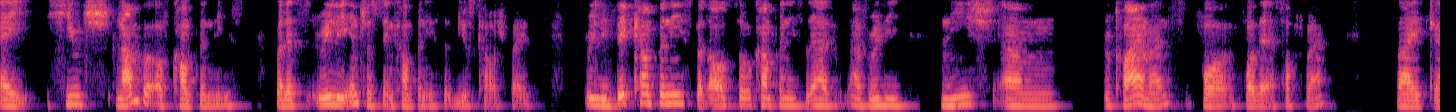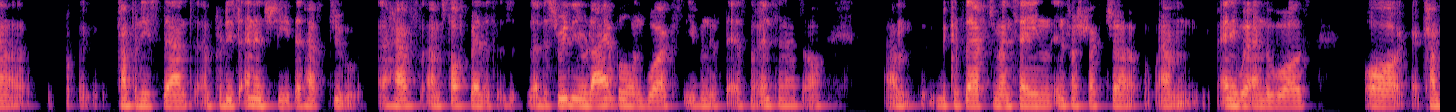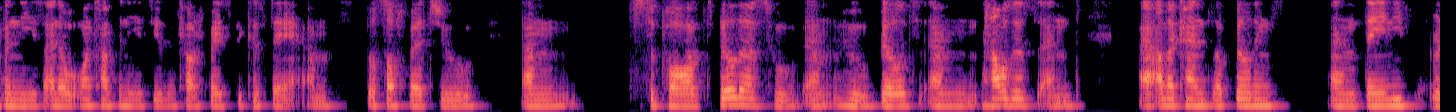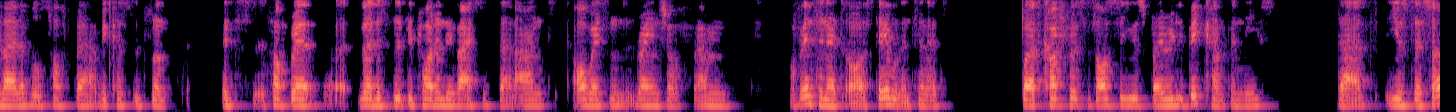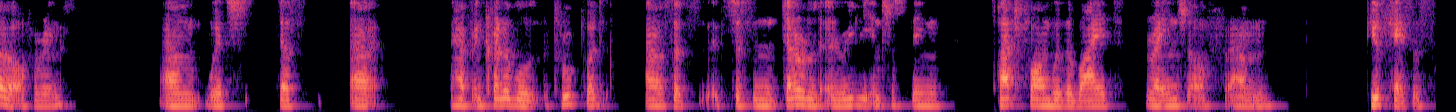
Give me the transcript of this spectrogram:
a huge number of companies, but it's really interesting companies that use Couchbase. Really big companies, but also companies that have, have really niche um, requirements for, for their software, like uh, companies that um, produce energy that have to have um, software that is, that is really reliable and works even if there's no internet or um, because they have to maintain infrastructure um, anywhere in the world or companies. I know one company is using Couchbase because they um, build software to um, to support builders who um, who build um, houses and uh, other kinds of buildings, and they need reliable software because it's not it's software uh, that is deployed on devices that aren't always in range of um, of internet or stable internet. But Couchbase is also used by really big companies that use their server offerings, um, which just uh, have incredible throughput. Uh, so it's it's just in general a really interesting platform with a wide range of um, use cases.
